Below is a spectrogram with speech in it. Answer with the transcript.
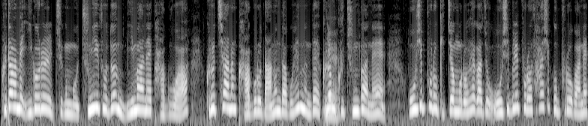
그 다음에 이거를 지금 뭐 중위소득 미만의 가구와 그렇지 않은 가구로 나눈다고 했는데 그럼 예. 그 중간에 50% 기점으로 해가지고 51% 49% 간에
